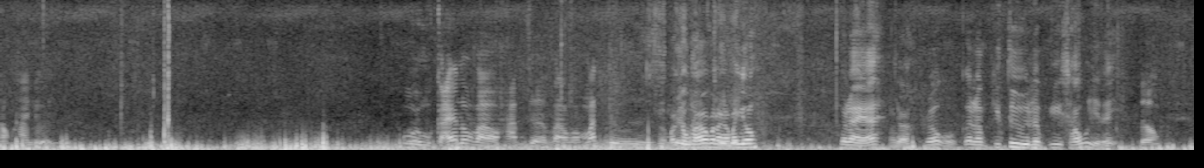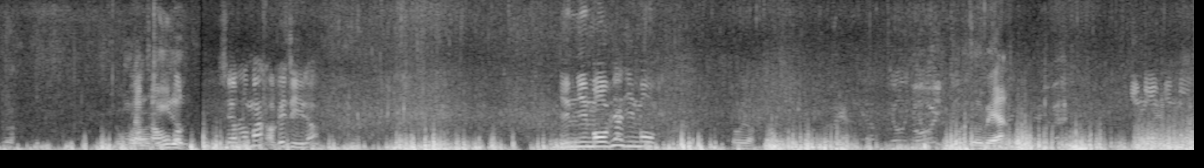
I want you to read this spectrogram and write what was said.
đọc hai lưỡi ui một cái nó vào hàm giờ vào vào mắt từ Nói bao nhiêu cái này á? Dạ. Nó cũng có năm ký tư năm ký sáu gì đấy. Được không Đúng rồi Làm ký được. Xem nó mắc ở cái gì đó. Nhìn nhìn mồm nhá nhìn mồm. Thôi rồi. Rồi rồi bé nhìn mồm nhìn mồm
